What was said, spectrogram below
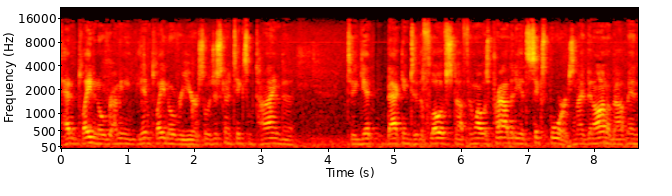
hadn't played in over, I mean, he hadn't played in over a year, so it's just gonna take some time to, to get back into the flow of stuff. And I was proud that he had six boards, and I've been on about, man,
